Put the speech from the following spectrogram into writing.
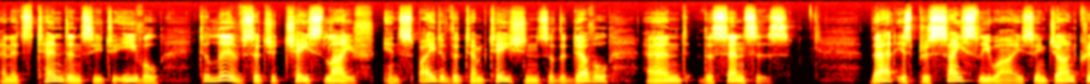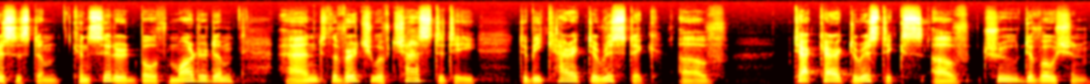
and its tendency to evil, to live such a chaste life in spite of the temptations of the devil and the senses. That is precisely why St. John Chrysostom considered both martyrdom and the virtue of chastity to be characteristic of characteristics of true devotion.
